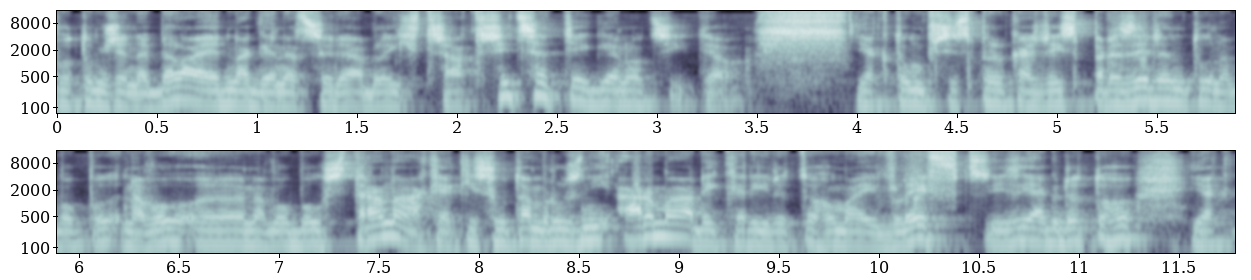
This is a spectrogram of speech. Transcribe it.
o tom, že nebyla jedna genocida, bylo jich třeba 30 těch genocid, jo. jak tomu přispěl každý z prezidentů na, obou, na, na obou stranách, jaký jsou tam různé armády, které do toho mají vliv, jak do toho, jak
